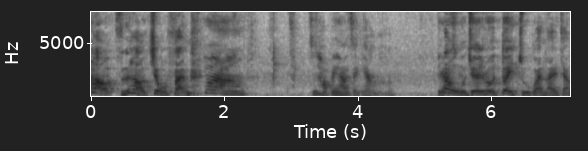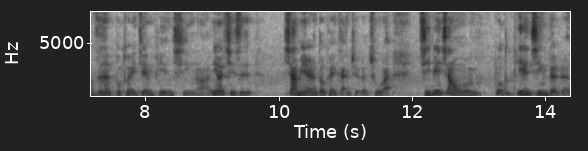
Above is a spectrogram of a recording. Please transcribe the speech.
好只好就范。对啊，只好被他怎样啊？但我觉得，如果对主管来讲，真的不推荐偏心啊，因为其实下面人都可以感觉得出来。即便像我们不偏心的人，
